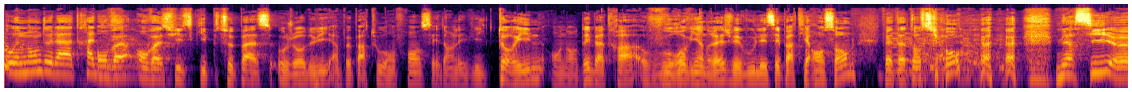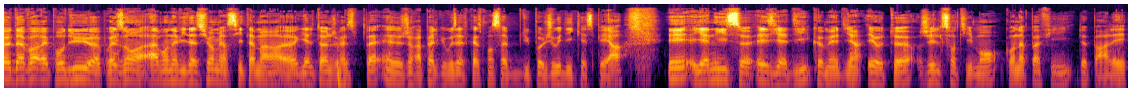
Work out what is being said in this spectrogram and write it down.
au nom de la tradition. On va, on va suivre ce qui se passe aujourd'hui un peu partout en France et dans les villes taurines. On en débattra. Vous reviendrez. Je vais vous laisser partir ensemble. Faites attention. Merci euh, d'avoir répondu euh, présent à mon invitation. Merci Tamara euh, Gelton. Je, rappelle que vous êtes responsable du pôle juridique SPA. Et Yanis Eziadi, comédien et auteur. J'ai le sentiment qu'on n'a pas fini de parler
